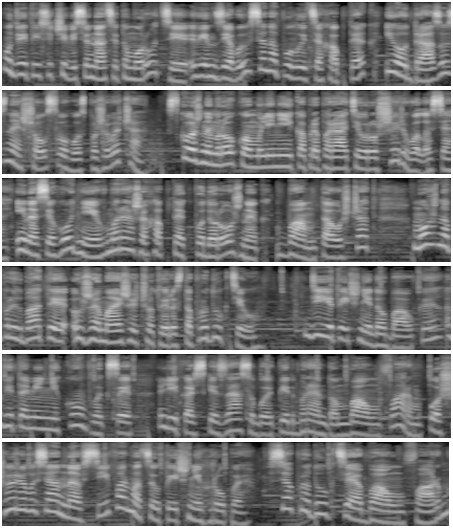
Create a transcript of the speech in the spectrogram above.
У 2018 році він з'явився на полицях аптек і одразу знайшов свого споживача. З кожним роком лінійка препаратів розширювалася, і на сьогодні в мережах аптек Подорожник, БАМ та Ощад можна придбати вже майже 400 продуктів. Дієтичні добавки, вітамінні комплекси, лікарські засоби під брендом Baumfarm поширилися на всі фармацевтичні групи. Вся продукція Baumfarm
